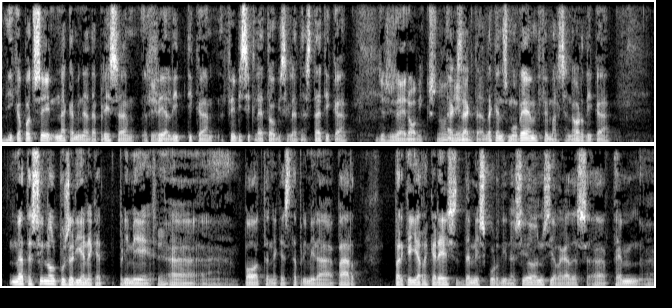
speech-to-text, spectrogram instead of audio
-huh. i que pot ser anar a caminar de pressa, sí. fer elíptica, fer bicicleta o bicicleta estàtica... Exercicis aeròbics, no? Exacte, de que ens movem, fer marxa nòrdica Natació no el posaria en aquest primer sí? eh, pot, en aquesta primera part, perquè ja requereix de més coordinacions i a vegades eh, fem eh,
